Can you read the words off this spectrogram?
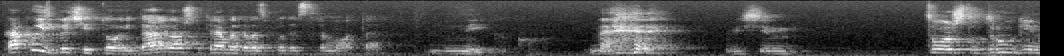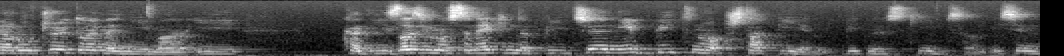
Kako izbeći to i da li uopšte treba da vas bude sramota? Nikako. Ne. Mislim, to što drugi naručuju, to je na njima. I kad izlazimo sa nekim na piće, nije bitno šta pijem, bitno je s kim sam. Mislim,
